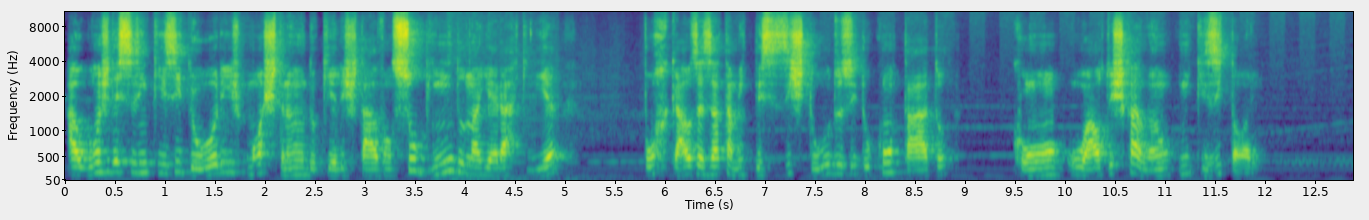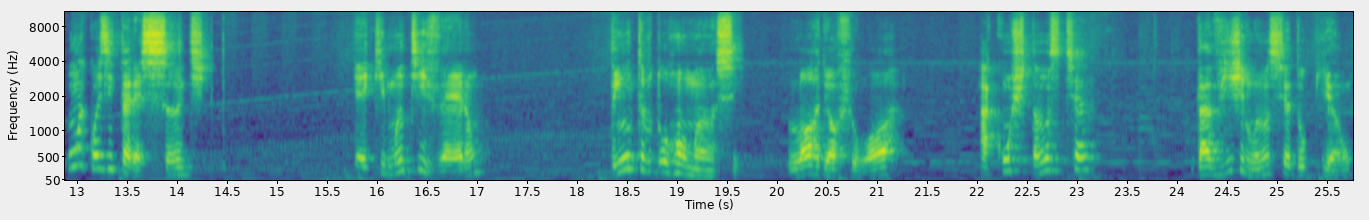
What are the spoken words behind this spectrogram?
alguns desses inquisidores mostrando que eles estavam subindo na hierarquia por causa exatamente desses estudos e do contato com o alto escalão inquisitório. Uma coisa interessante é que mantiveram dentro do romance Lord of War a constância da vigilância do peão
